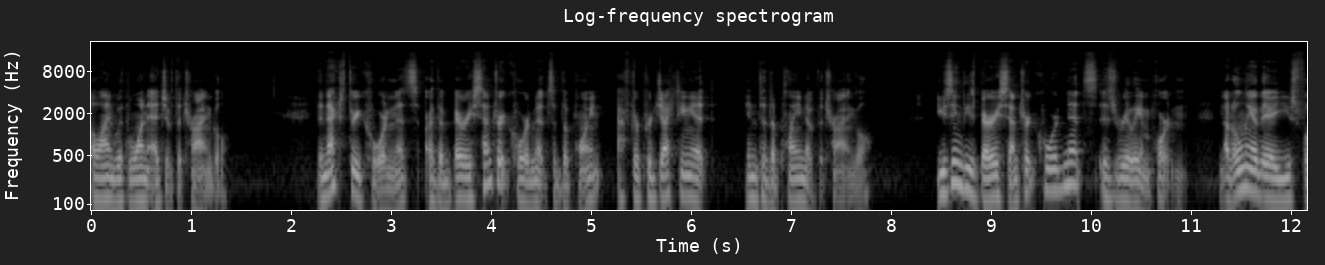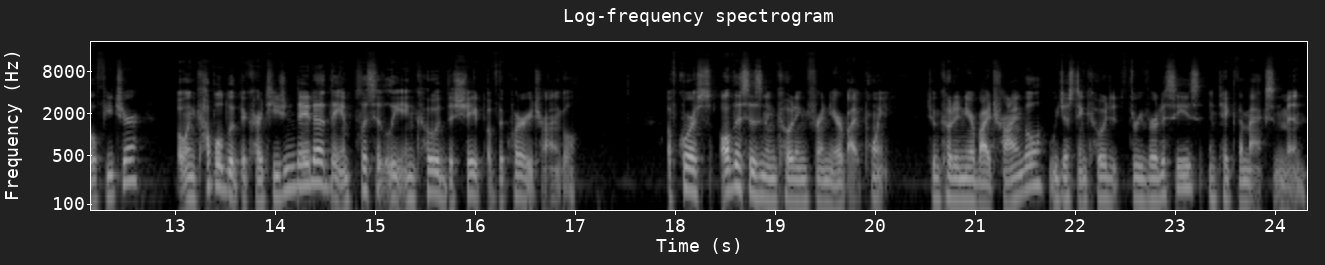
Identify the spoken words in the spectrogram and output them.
aligned with one edge of the triangle. The next three coordinates are the barycentric coordinates of the point after projecting it into the plane of the triangle. Using these barycentric coordinates is really important. Not only are they a useful feature, but when coupled with the Cartesian data, they implicitly encode the shape of the query triangle. Of course, all this is an encoding for a nearby point. To encode a nearby triangle, we just encode its three vertices and take the max and min.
